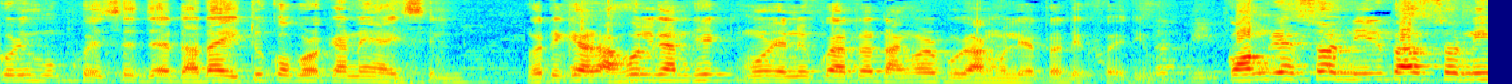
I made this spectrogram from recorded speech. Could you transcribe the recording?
কৰি মোক কৈছে যে, দাদা, এইটো ক'বৰ কাৰণে আহিছিল? গতিকে ৰাহুল গান্ধীক মোৰ এনেকুৱা এটা ডাঙৰ বুঢ়াঙুলি এটা দেখুৱাই দিব কংগ্ৰেছৰ নিৰ্বাচনী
